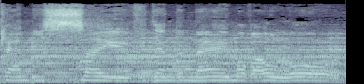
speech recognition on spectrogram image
Can be saved in the name of our Lord.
